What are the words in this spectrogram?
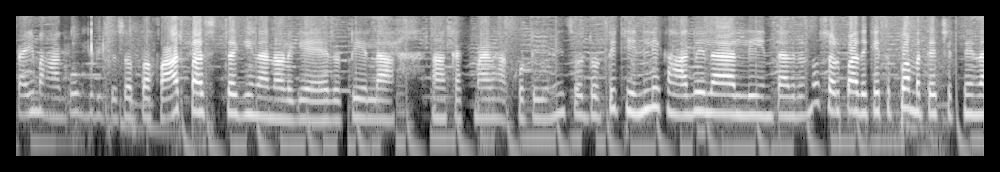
ಟೈಮ್ ಆಗೋಗ್ಬಿಟ್ಟಿತ್ತು ಸ್ವಲ್ಪ ಫಾಸ್ಟ್ ಫಾಸ್ಟಾಗಿ ನಾನು ಅವಳಿಗೆ ರೊಟ್ಟಿ ಎಲ್ಲ ಕಟ್ ಮಾಡಿ ಹಾಕ್ಕೊಟ್ಟಿದ್ದೀನಿ ಸೊ ರೊಟ್ಟಿ ತಿನ್ಲಿಕ್ಕೆ ಆಗಲಿಲ್ಲ ಅಲ್ಲಿ ಅಂತಾದ್ರೂ ಸ್ವಲ್ಪ ಅದಕ್ಕೆ ತುಪ್ಪ ಮತ್ತು ಚಟ್ನಿನ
